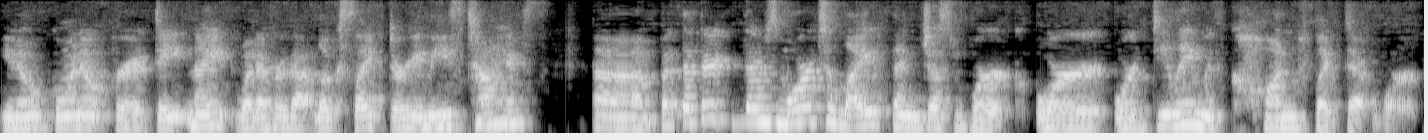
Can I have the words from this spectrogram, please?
you know going out for a date night whatever that looks like during these times. Um, but that there, there's more to life than just work or or dealing with conflict at work.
